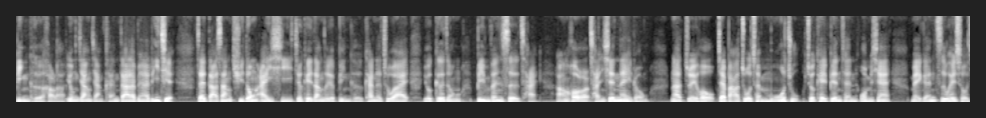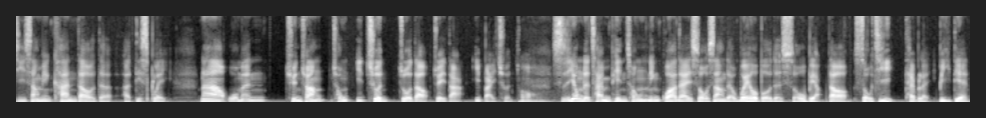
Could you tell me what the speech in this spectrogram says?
饼盒好了，用这样讲可能大家比较理解。再打上驱动 IC，就可以让这个饼盒看得出来有各种缤纷色彩，然后产线内容。那最后再把它做成模组，就可以变成我们现在每个人智慧手机上面看到的呃 display。那我们群创从一寸做到最大。一百寸。哦，使用的产品从您挂在手上的 wearable 的手表，到手机、tablet、笔电、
